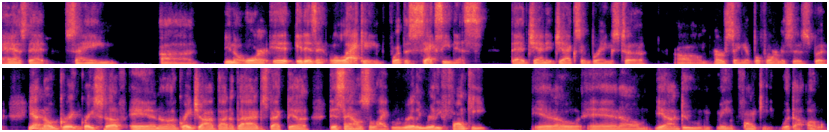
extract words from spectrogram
has that same uh you know, or it, it isn't lacking for the sexiness that Janet Jackson brings to um, her singing performances. But yeah, no, great, great stuff, and uh, great job by the vibes back there. This sounds like really, really funky, you know, and um, yeah, I do mean funky with a O.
